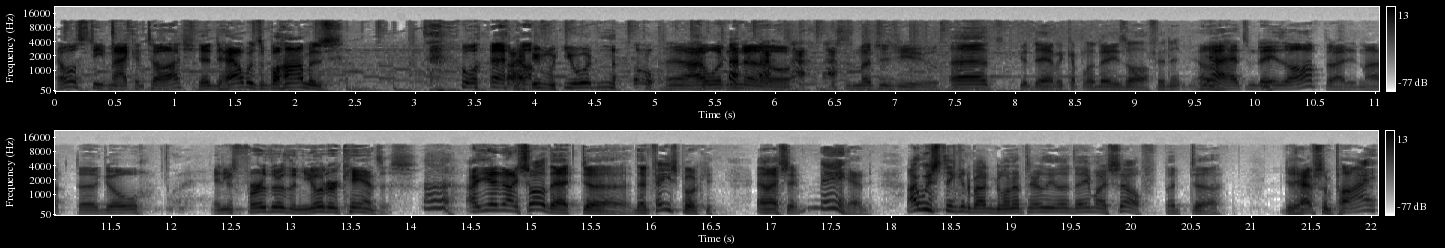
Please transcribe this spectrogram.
Hello, Steve McIntosh. Ted, how was the Bahamas? well, I, you wouldn't know. I wouldn't know just as much as you. Uh, it's good to have a couple of days off, isn't it? Oh. Yeah, I had some days off, but I did not uh, go any further than Yoder, Kansas. Ah, I, yeah, I saw that uh, that Facebook, and I said, man, I was thinking about going up there the other day myself. But uh, did you have some pie?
